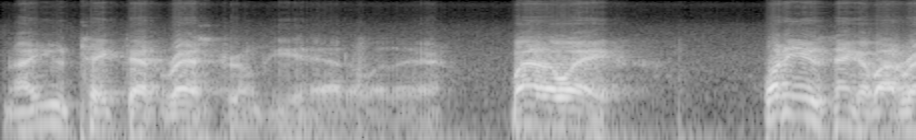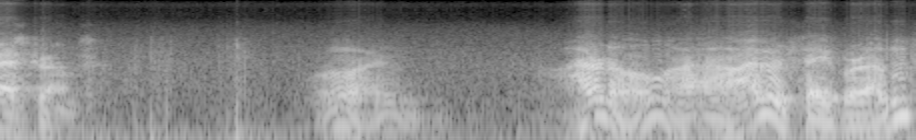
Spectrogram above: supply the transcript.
Now you take that restroom he had over there. By the way, what do you think about restrooms? Oh, I, I don't know. I, I'm in favor of them.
